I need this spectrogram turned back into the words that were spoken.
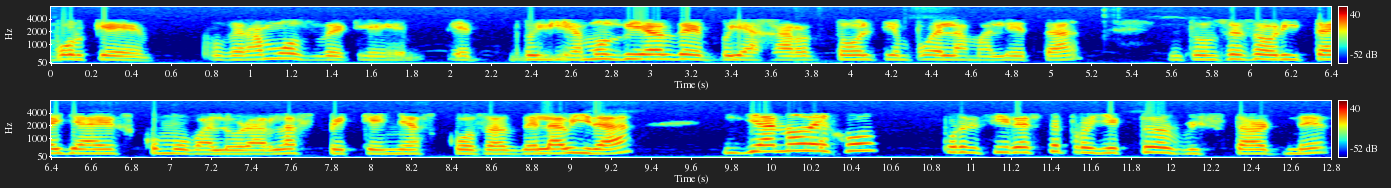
porque pues éramos de que eh, vivíamos días de viajar todo el tiempo de la maleta, entonces ahorita ya es como valorar las pequeñas cosas de la vida y ya no dejo, por decir, este proyecto de Restartness,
